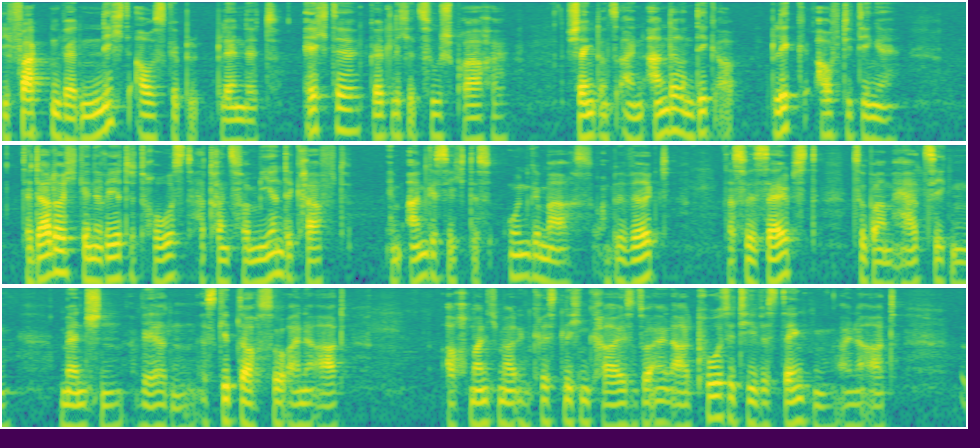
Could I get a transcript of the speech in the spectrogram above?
Die Fakten werden nicht ausgeblendet. Echte göttliche Zusprache schenkt uns einen anderen Blick auf die Dinge. Der dadurch generierte Trost hat transformierende Kraft im Angesicht des Ungemachs und bewirkt, dass wir selbst zu barmherzigen Menschen werden. Es gibt auch so eine Art auch manchmal in christlichen Kreisen so eine Art positives Denken, eine Art äh,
